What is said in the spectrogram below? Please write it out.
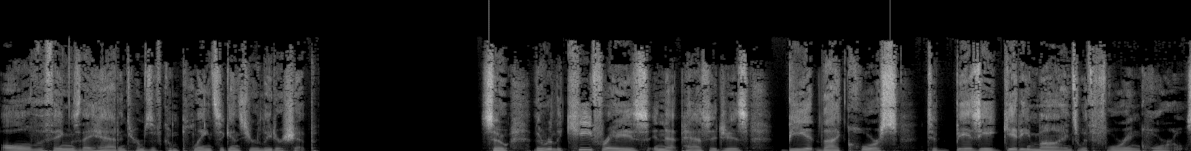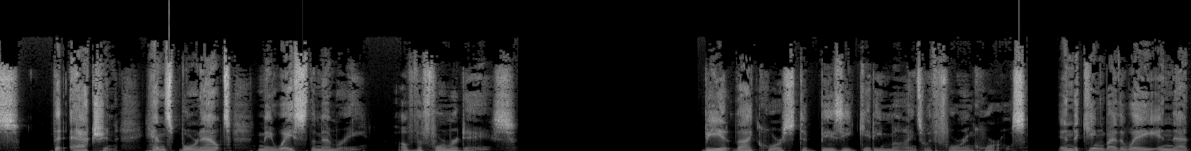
all the things they had in terms of complaints against your leadership. So the really key phrase in that passage is, be it thy course to busy giddy minds with foreign quarrels, that action, hence borne out, may waste the memory of the former days. Be it thy course to busy giddy minds with foreign quarrels. And the king, by the way, in that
